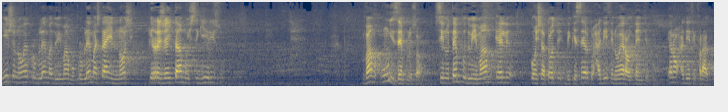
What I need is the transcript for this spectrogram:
Isso não é problema do imam, o problema está em nós que rejeitamos seguir isso. Vamos, um exemplo só. Se no tempo do imam ele constatou de, de que certo hadith não era autêntico, era um hadith fraco.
